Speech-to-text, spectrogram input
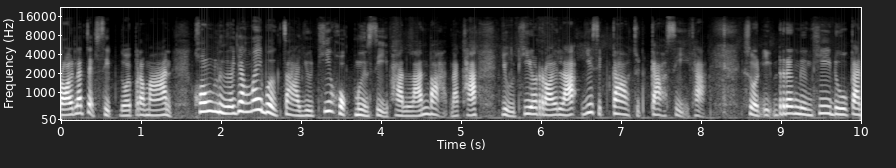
ร้อยละ 70 โดยประมาณ คงเหลือยังไม่เบิกจ่ายอยู่ที่ 64,000 ล้านบาทนะคะ อยู่ที่ร้อยละ 29.94 ค่ะส่วนอีกเรื่องหนึ่งที่ดูกัน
